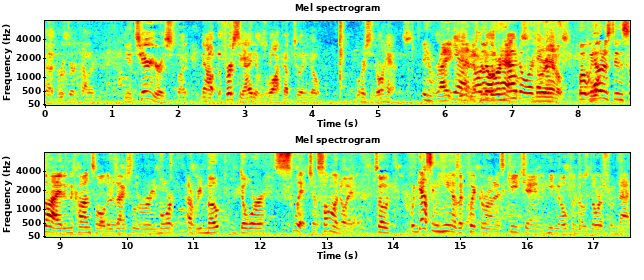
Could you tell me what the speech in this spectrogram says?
That root beer color. The interior is fun. Now, the first thing I did was walk up to it and go, "Where's the door handles?" Yeah, right. Yeah, there's no no, door- door no handles. door Door handles. But we Cor- noticed inside in the console, there's actually a remote a remote door switch, a solenoid. So we're guessing he has a clicker on his keychain, and he can open those doors from that.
